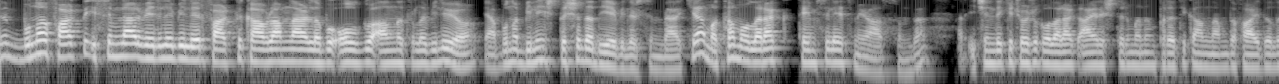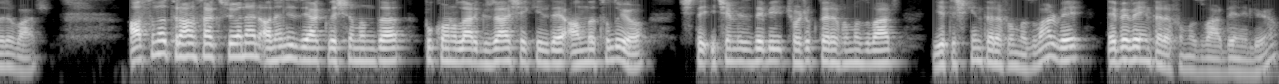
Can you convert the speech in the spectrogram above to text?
Şimdi buna farklı isimler verilebilir, farklı kavramlarla bu olgu anlatılabiliyor. Yani buna bilinç dışı da diyebilirsin belki ama tam olarak temsil etmiyor aslında. İçindeki çocuk olarak ayrıştırmanın pratik anlamda faydaları var. Aslında transaksiyonel analiz yaklaşımında bu konular güzel şekilde anlatılıyor. İşte içimizde bir çocuk tarafımız var, yetişkin tarafımız var ve ebeveyn tarafımız var deniliyor.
